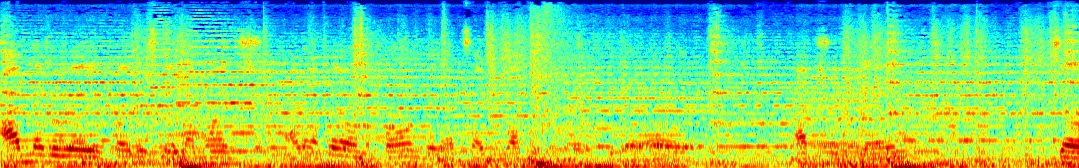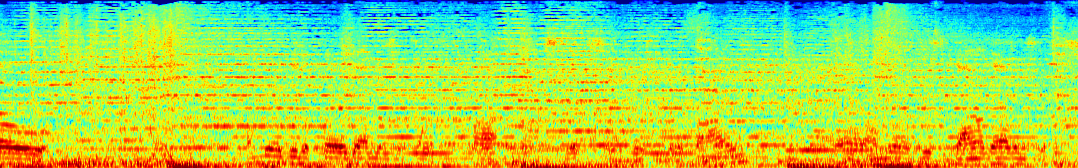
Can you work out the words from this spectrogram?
I've never really played this game that much. I mean, I play it on the phone, but that's like nothing actual game. So, I'm gonna do the player damage point five, point six, it goes to five. And I'm gonna increase the down damage point.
